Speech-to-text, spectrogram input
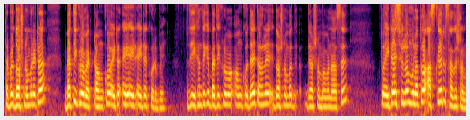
তারপরে দশ নম্বর, এটা ব্যতিক্রম একটা অঙ্ক, এটা, এই- এই- এইটা করবে। যদি এখান থেকে ব্যতিক্রম অঙ্ক দেয়, তাহলে দশ নম্বর দেওয়ার সম্ভাবনা আছে। তো এটাই ছিল মূলত আজকের সাজেশন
